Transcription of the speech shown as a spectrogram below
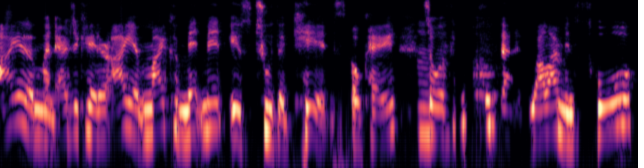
I am an educator. I am my commitment is to the kids, okay? So mm-hmm. if you know that while I'm in school,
